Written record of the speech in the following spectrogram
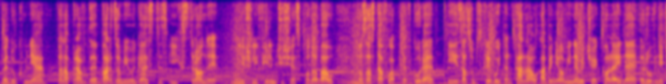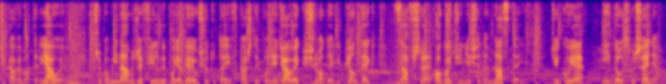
Według mnie to naprawdę bardzo miły gest z ich strony. Jeśli film Ci się spodobał, to zostaw łapkę w górę i zasubskrybuj ten kanał, aby nie ominęły Cię kolejne równie ciekawe materiały. Przypominam, że filmy pojawiają się tutaj w każdy poniedziałek, środę i piątek, zawsze o godzinie 17. Dziękuję i do usłyszenia.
